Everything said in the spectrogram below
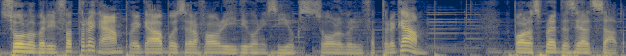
solo per il fattore campo e Cowboys erano favoriti con i Seahawks solo per il fattore campo. Poi lo spread si è alzato.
